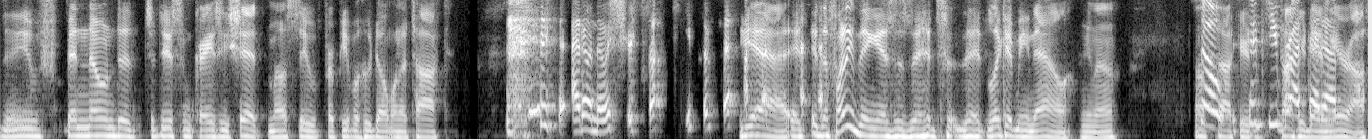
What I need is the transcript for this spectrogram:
You've been known to to do some crazy shit, mostly for people who don't want to talk. I don't know what you're talking about. Yeah, it, it, the funny thing is, is that that look at me now. You know. I'll so since your, you brought that up,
